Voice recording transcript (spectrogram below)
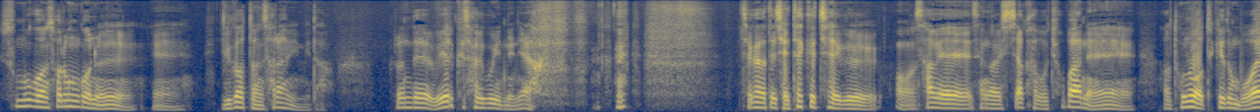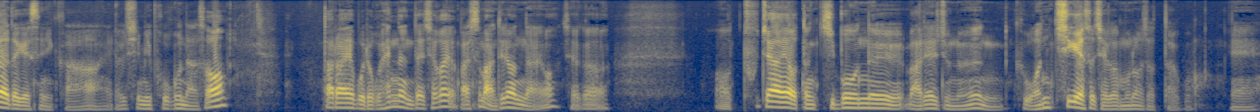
20권, 30권을 예, 읽었던 사람입니다. 그런데 왜 이렇게 살고 있느냐? 제가 그때 재테크 책을 어, 사회생활 시작하고 초반에 어, 돈을 어떻게든 모아야 되겠으니까 열심히 보고 나서 따라해 보려고 했는데 제가 말씀 안 드렸나요? 제가 어, 투자의 어떤 기본을 말해주는 그 원칙에서 제가 무너졌다고. 예.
